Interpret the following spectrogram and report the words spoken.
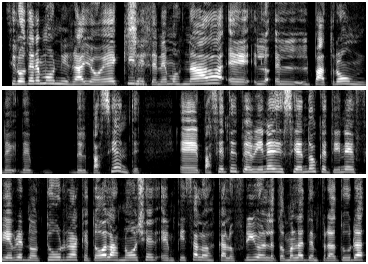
Si no tenemos ni rayo X, ni tenemos nada, eh, el, patrón de- de- del paciente. Eh, el paciente te viene diciendo que tiene fiebre nocturna, que todas las noches empiezan los escalofríos, le toman la temperatura,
